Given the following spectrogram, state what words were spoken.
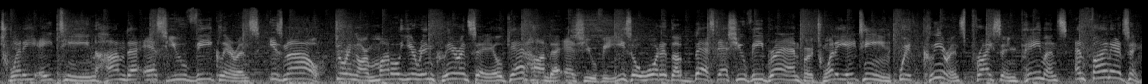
2018 Honda SUV clearance is now. During our model year in clearance sale, get Honda SUVs awarded the best SUV brand for 2018 with clearance pricing, payments, and financing.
